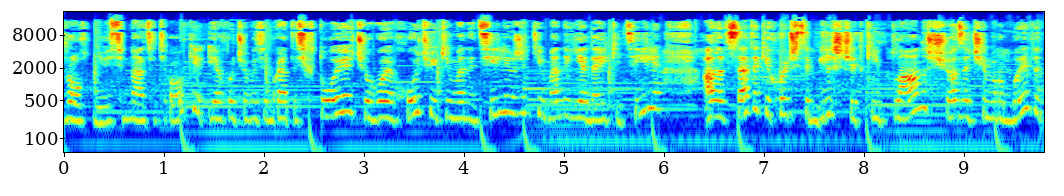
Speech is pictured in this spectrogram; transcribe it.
жовтні 18 років, і я хочу розібратись, хто я, чого я хочу, які в мене цілі в житті. В мене є деякі цілі, але все-таки хочеться більш чіткий план, що за чим робити.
